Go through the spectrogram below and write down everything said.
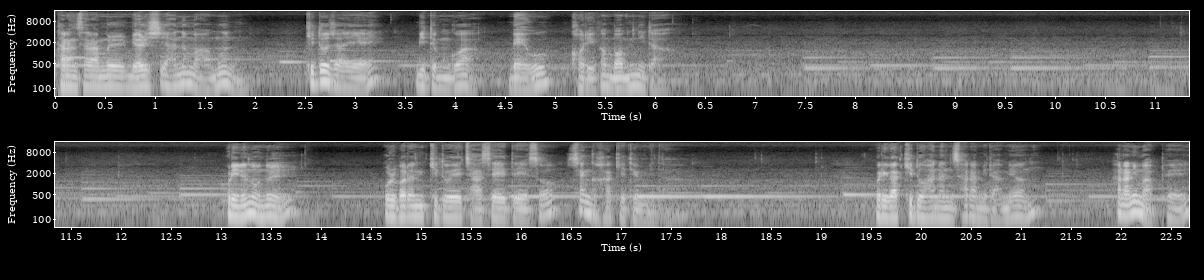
다른 사람을 멸시하는 마음은 기도자의 믿음과 매우 거리가 멉니다. 우리는 오늘 올바른 기도의 자세에 대해서 생각하게 됩니다. 우리가 기도하는 사람이라면 하나님 앞에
